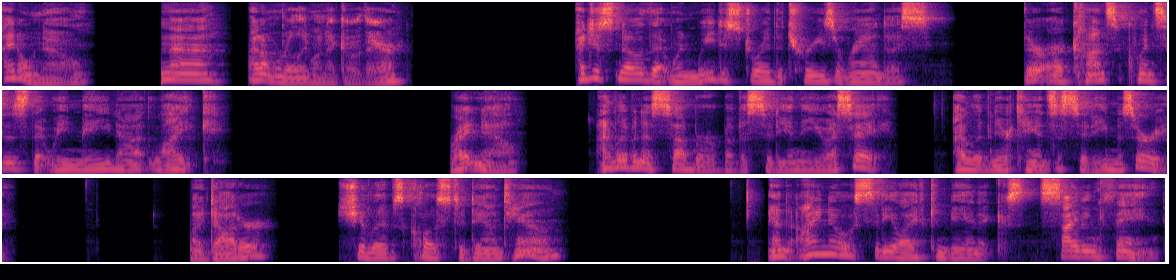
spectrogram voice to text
I don't know. Nah, I don't really want to go there. I just know that when we destroy the trees around us, there are consequences that we may not like. Right now, I live in a suburb of a city in the USA. I live near Kansas City, Missouri. My daughter, she lives close to downtown. And I know city life can be an exciting thing.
